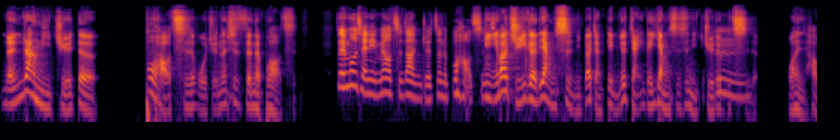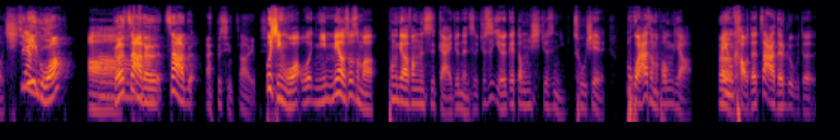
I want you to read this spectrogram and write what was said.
能让你觉得不好吃，我觉得那是真的不好吃。所以目前你没有吃到，你觉得真的不好吃？你要不要举一个样式？你不要讲店名，就讲一个样式，是你绝对不吃的。我很好奇。鸡屁股啊！哦，可是炸的炸的，哎，不行，炸也不行。不行，我我你没有说什么烹调方式改就能吃，就是有一个东西，就是你出现，不管它怎么烹调，用烤的、炸的、卤的，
